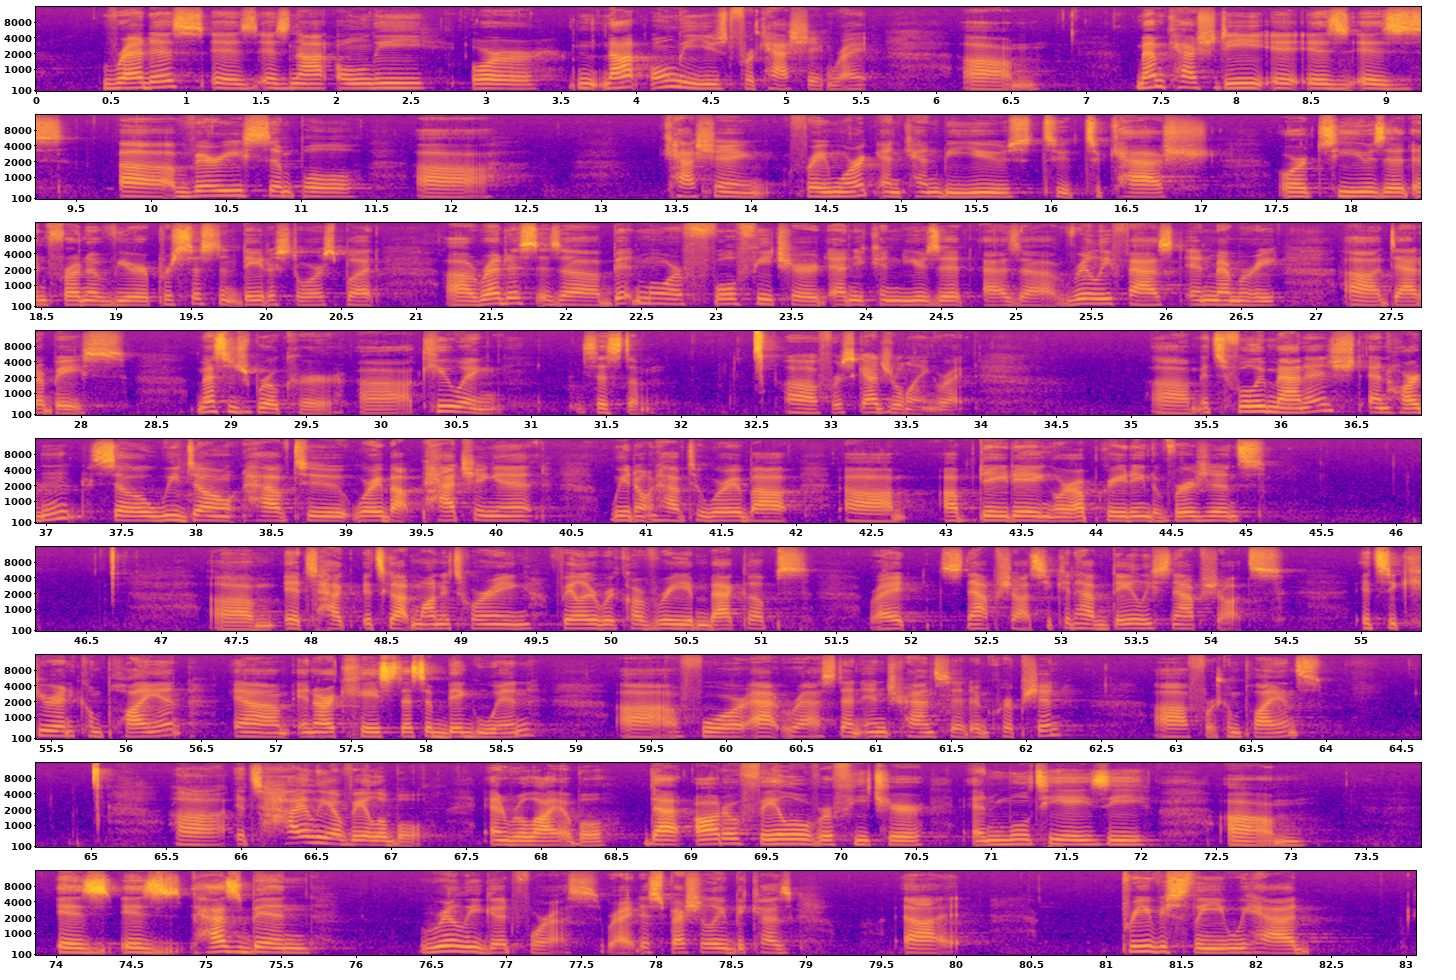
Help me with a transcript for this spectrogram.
Redis is, is not only or not only used for caching, right? Um, Memcached is, is a very simple uh, caching framework and can be used to, to cache or to use it in front of your persistent data stores, but uh, Redis is a bit more full-featured, and you can use it as a really fast in-memory uh, database, message broker, uh, queuing system uh, for scheduling, right? Um, it's fully managed and hardened, so we don't have to worry about patching it. We don't have to worry about um, updating or upgrading the versions. Um, it's, it's got monitoring, failure recovery, and backups, right? Snapshots. You can have daily snapshots. It's secure and compliant. Um, in our case, that's a big win uh, for at rest and in transit encryption uh, for compliance. Uh, it's highly available and reliable. That auto failover feature and multi AZ um, is, is, has been really good for us, right? Especially because uh, previously we had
